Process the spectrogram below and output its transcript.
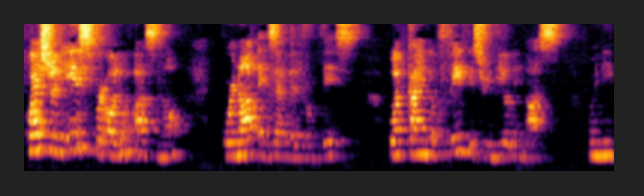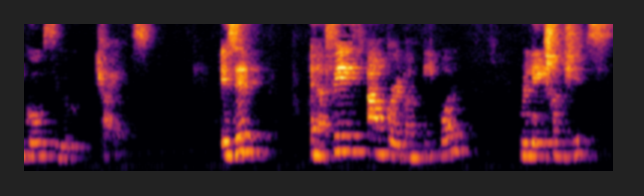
Question is for all of us, no? We're not exempted from this. What kind of faith is revealed in us when we go through trials? Is it in a faith anchored on people, relationships,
